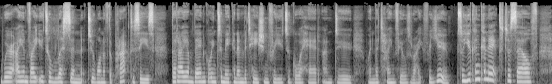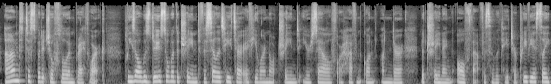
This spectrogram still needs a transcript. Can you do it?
where I invite you to listen to one of the practices that I am then going to make an invitation for you to go ahead and do when the time feels right for you. So you can connect to self and to spiritual flow and breath work. Please always do so with a trained facilitator if you are not trained yourself or haven't gone under the training of that facilitator previously.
